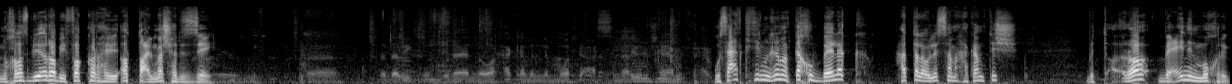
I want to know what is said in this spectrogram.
إنه خلاص بيقرأ بيفكر هيقطع المشهد إزاي. فده بيكون بناء إن هو حكم إن موافق على السيناريو مش هيعمل في حاجة. وساعات كتير من غير ما بتاخد بالك حتى لو لسه ما حكمتش بتقراه بعين المخرج.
